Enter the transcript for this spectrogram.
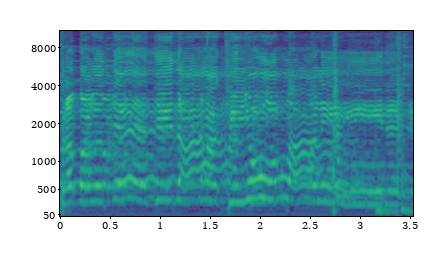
પ્રબળ તે રાખ્યું પાણી રે.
